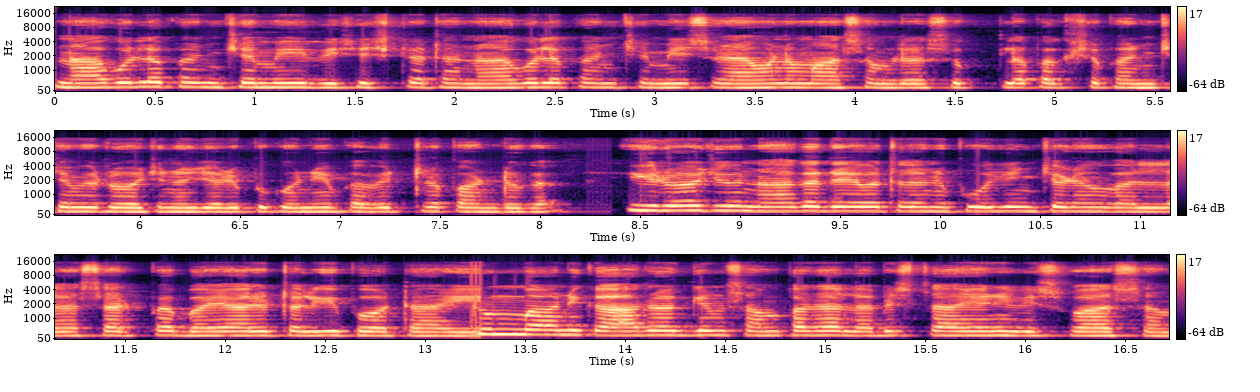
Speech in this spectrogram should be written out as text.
నాగుల పంచమి విశిష్టత నాగుల పంచమి శ్రావణ మాసంలో శుక్లపక్ష పంచమి రోజున జరుపుకునే పవిత్ర పండుగ. ఈరోజు నాగదేవతలను పూజించడం వల్ల సర్ప భయాలు తొలగిపోతాయి. కుటుంబానికి ఆరోగ్యం సంపద లభిస్తాయని విశ్వాసం.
